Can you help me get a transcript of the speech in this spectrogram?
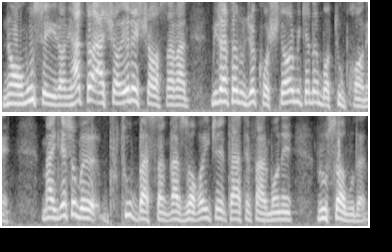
ناموس ایرانی حتی اشایر شاه سوند می‌رفتن اونجا کشتار می‌کردن با توپخانه. مجلس رو به توپ بستن قزاقایی که تحت فرمان روسا بودن.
